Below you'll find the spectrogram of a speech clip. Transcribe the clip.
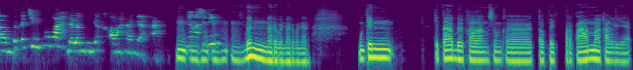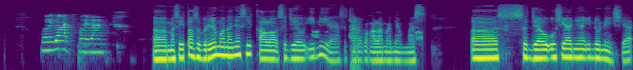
eh, berkecimpung lah dalam dunia keolahragaan. Hmm, Ya nggak sih, hmm, Din? hmm, hmm. Bener, bener, bener. Mungkin kita bakal langsung ke topik pertama kali ya. Boleh banget, boleh banget. Eh, Mas Tito sebenarnya mau nanya sih kalau sejauh ini ya secara pengalamannya Mas eh sejauh usianya Indonesia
